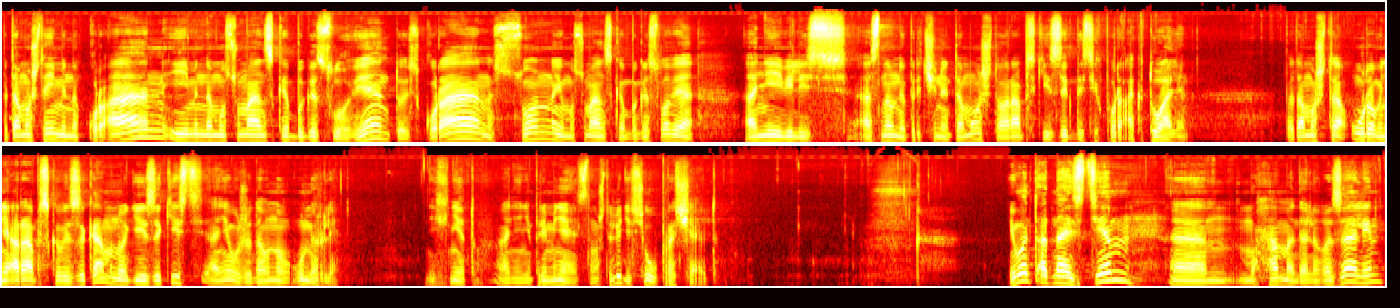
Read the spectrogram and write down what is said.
Потому что именно Коран и именно мусульманское богословие, то есть Коран, Сунна и мусульманское богословие, они явились основной причиной тому, что арабский язык до сих пор актуален – Потому что уровни арабского языка, многие языки, они уже давно умерли. Их нету, они не применяются, потому что люди все упрощают. И вот одна из тем э, Мухаммад аль-Газали,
